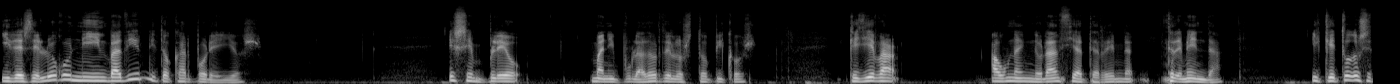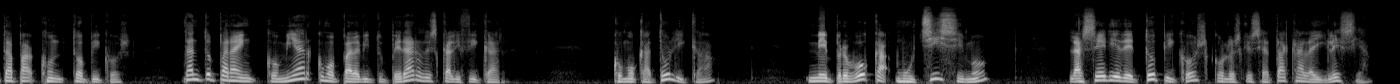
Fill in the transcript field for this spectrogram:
y desde luego ni invadir ni tocar por ellos. Ese empleo manipulador de los tópicos que lleva a una ignorancia tremenda y que todo se tapa con tópicos, tanto para encomiar como para vituperar o descalificar. Como católica, me provoca muchísimo la serie de tópicos con los que se ataca a la Iglesia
